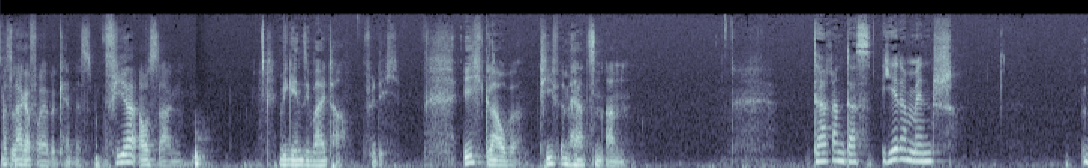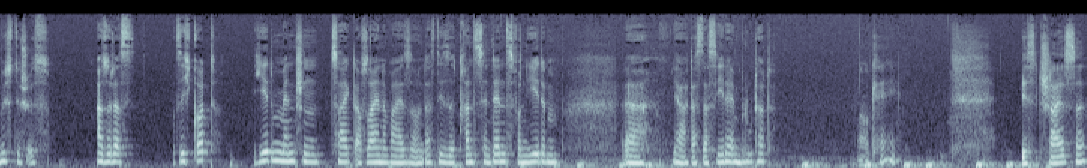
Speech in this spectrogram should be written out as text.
das Lagerfeuerbekenntnis. Vier Aussagen. Wie gehen sie weiter für dich? Ich glaube tief im Herzen an. Daran, dass jeder Mensch mystisch ist. Also, dass sich Gott jedem Menschen zeigt auf seine Weise und dass diese Transzendenz von jedem, äh, ja, dass das jeder im Blut hat. Okay. Ist scheiße,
